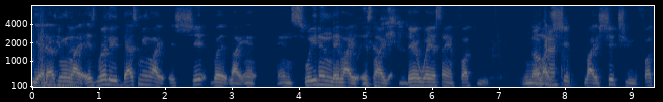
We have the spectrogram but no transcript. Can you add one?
Yeah, that's mean like it's really that's mean like it's shit, but like in in Sweden they like it's like their way of saying fuck you. You know, like shit, like shit you, fuck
